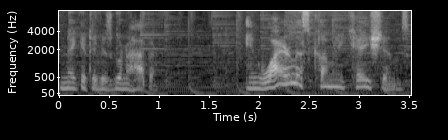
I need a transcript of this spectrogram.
negative is going to happen. In wireless communications,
